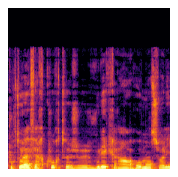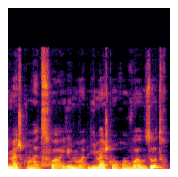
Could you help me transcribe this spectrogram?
pour te la faire courte, je voulais écrire un roman sur l'image qu'on a de soi et l'image qu'on renvoie aux autres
